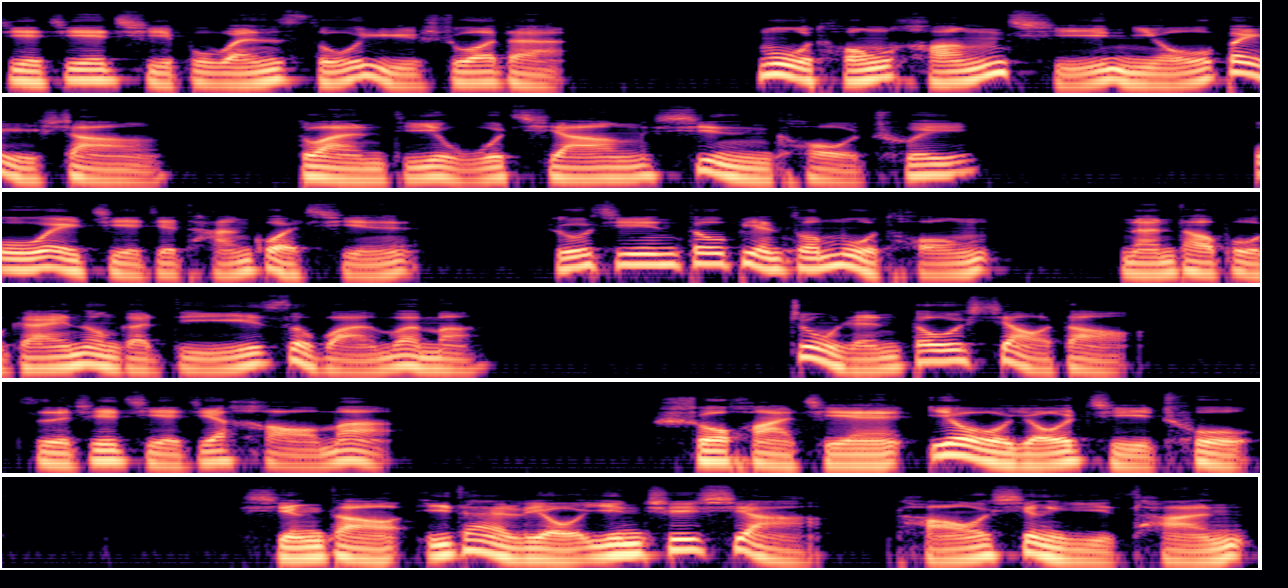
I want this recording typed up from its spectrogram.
姐姐岂不闻俗语说的：“牧童横骑牛背上，短笛无腔信口吹。”五位姐姐弹过琴。如今都变作牧童，难道不该弄个笛子玩玩吗？众人都笑道：“子之姐姐好嘛！”说话间又有几处，行到一带柳荫之下，桃杏已残，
